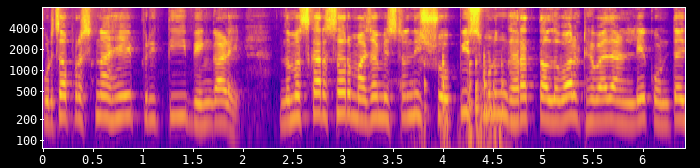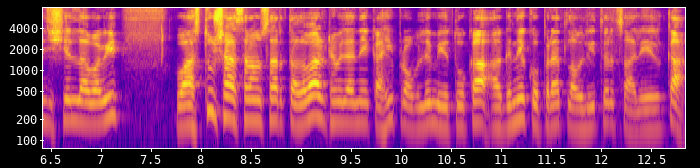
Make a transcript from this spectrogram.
पुढचा प्रश्न आहे प्रीती भेंगाळे नमस्कार सर माझ्या मिस्टरांनी शोपीस म्हणून घरात तलवार ठेवायला आणली कोणत्या दिशेला लावावी. वास्तुशास्त्रानुसार तलवार ठेवल्याने काही प्रॉब्लेम येतो का? अग्ने कोपऱ्यात लावली तर चालेल का?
